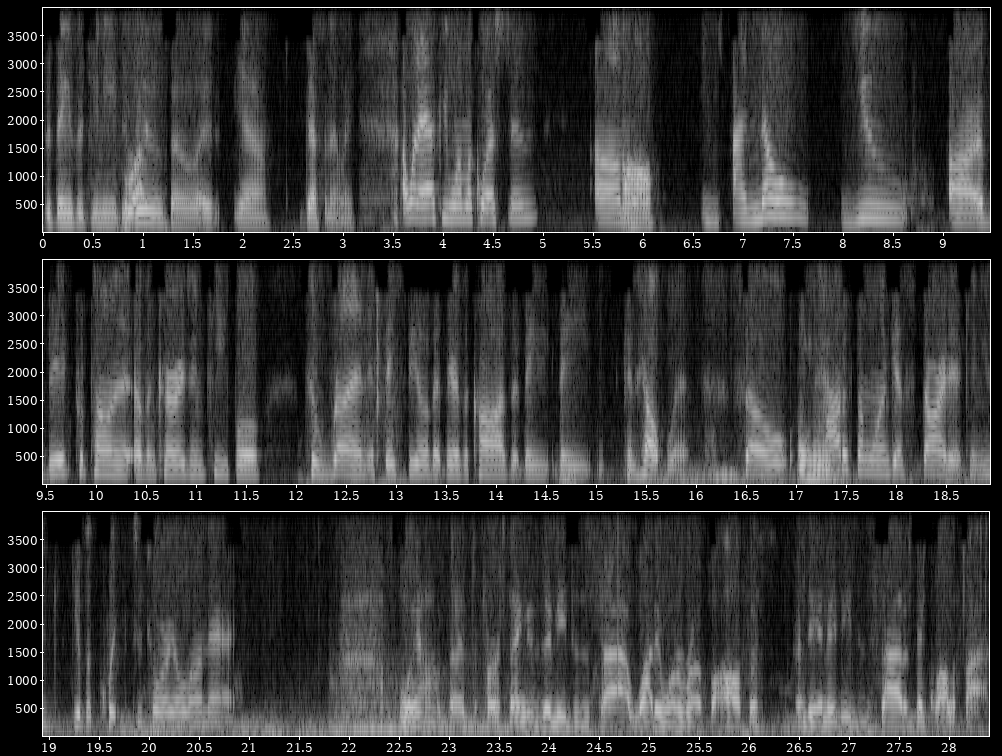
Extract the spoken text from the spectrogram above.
the things that you need to Right. do. So it, yeah, definitely. I want to ask you one more question. Um, Uh-huh. I know you are a big proponent of encouraging people to run if they feel that there's a cause that they they can help with. So, Mhm. how does someone get started? Can you give a quick tutorial on that? Well, the, the first thing is they need to decide why they want to run for office, and then they need to decide if they're qualified,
